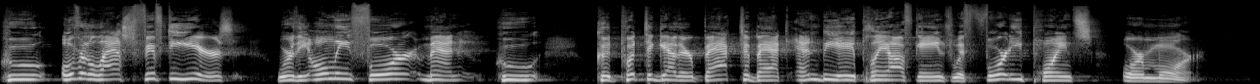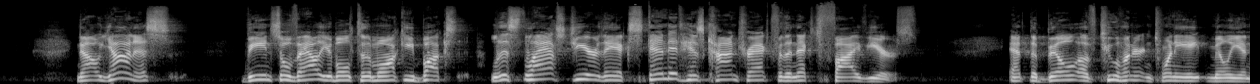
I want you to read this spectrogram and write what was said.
who over the last 50 years were the only four men who could put together back to back NBA playoff games with 40 points or more. Now, Giannis, being so valuable to the Milwaukee Bucks, last year they extended his contract for the next five years at the bill of $228 million.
